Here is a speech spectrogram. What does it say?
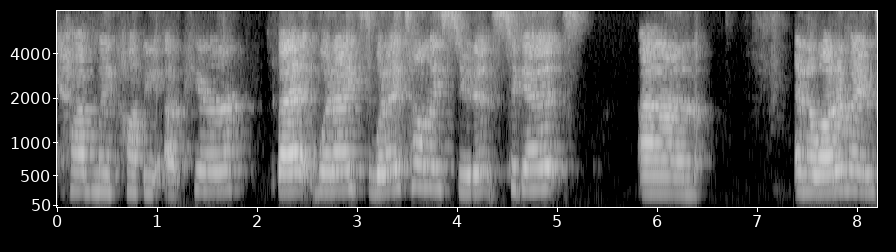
have my copy up here, but what I what I tell my students to get um, and a lot of my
